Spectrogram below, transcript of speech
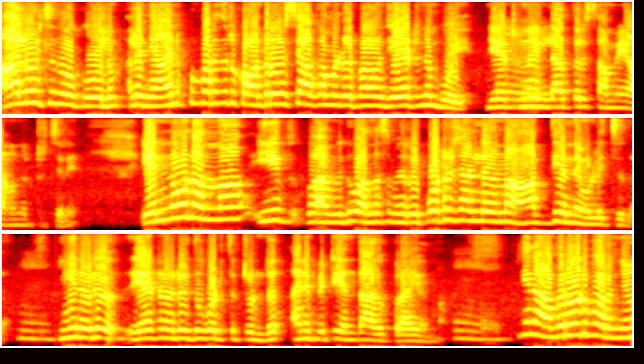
ആലോചിച്ച് നോക്കുപോലും അല്ല ഞാനിപ്പം പറഞ്ഞൊരു കോൺട്രവേഴ്സി ആക്കാൻ വേണ്ടി ഇപ്പൊ ജേട്ടനും പോയി. ജേട്ടനും ഇല്ലാത്തൊരു സമയമാണ് നിട്ടിച്ചത് എന്നോടന്ന് ഈ ഇത് വന്ന സമയം റിപ്പോർട്ടർ ചാനലിൽ നിന്ന് ആദ്യം എന്നെ വിളിച്ചത്. ഇങ്ങനെ ഒരു ജേട്ടൻ ഒരു ഇത് കൊടുത്തിട്ടുണ്ട്. അതിനെപ്പറ്റി എന്താ അഭിപ്രായം എന്ന്. ഇങ്ങനെ അവരോട് പറഞ്ഞു.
